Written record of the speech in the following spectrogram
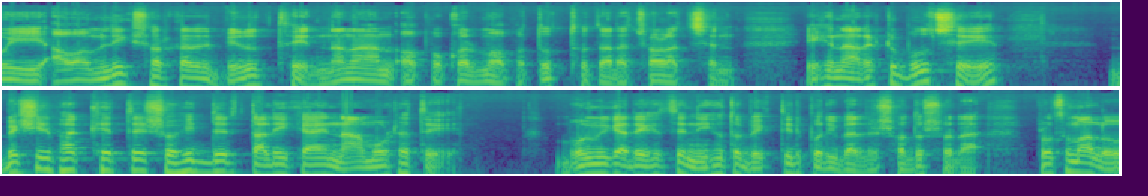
ওই আওয়ামী লীগ সরকারের বিরুদ্ধে নানান অপকর্ম, অপতথ্য তারা ছড়াচ্ছেন। এখানে আরেকটু বলছে, বেশিরভাগ ক্ষেত্রে শহীদদের তালিকায় নাম ওঠাতে ভূমিকা রেখেছে নিহত ব্যক্তির পরিবারের সদস্যরা। প্রথম আলো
